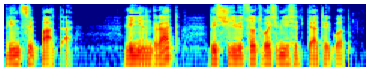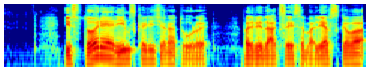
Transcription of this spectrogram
принципата. Ленинград, 1985 год. История римской литературы под редакцией Соболевского,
